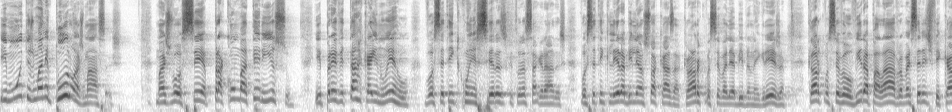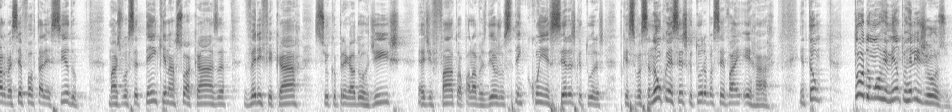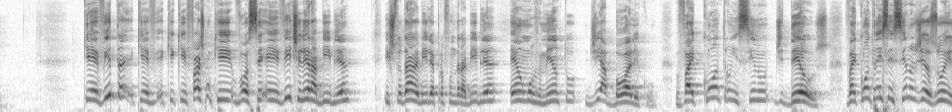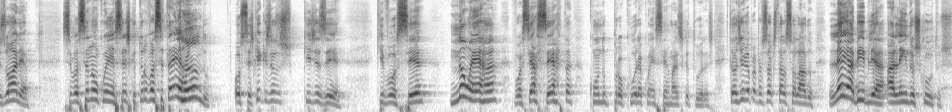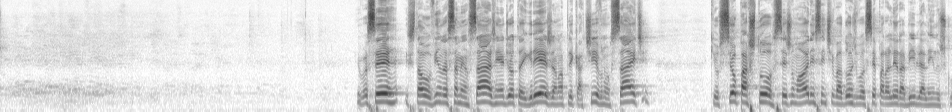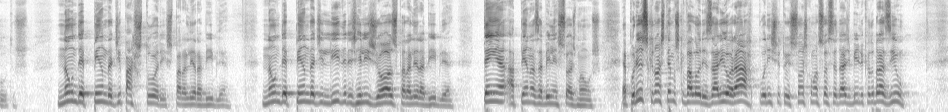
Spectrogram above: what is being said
E muitos manipulam as massas. Mas você, para combater isso e para evitar cair no erro, você tem que conhecer as Escrituras Sagradas. Você tem que ler a Bíblia na sua casa. Claro que você vai ler a Bíblia na igreja, claro que você vai ouvir a palavra, vai ser edificado, vai ser fortalecido, mas você tem que ir na sua casa verificar se o que o pregador diz é de fato a palavra de Deus. Você tem que conhecer as Escrituras, porque se você não conhecer a Escritura, você vai errar. Então, todo movimento religioso que evita, que, que, que faz com que você evite ler a Bíblia, estudar a Bíblia, aprofundar a Bíblia, é um movimento diabólico. Vai contra o ensino de Deus, vai contra esse ensino de Jesus. Olha, se você não conhecer a Escritura, você está errando. Ou seja, o que, que Jesus quis dizer? Que você não erra, você acerta quando procura conhecer mais Escrituras. Então diga para a pessoa que está do seu lado: leia a Bíblia além dos cultos. E você está ouvindo essa mensagem, é de outra igreja, no aplicativo, no site, que o seu pastor seja o maior incentivador de você para ler a Bíblia além dos cultos. Não dependa de pastores para ler a Bíblia. Não dependa de líderes religiosos para ler a Bíblia. Tenha apenas a Bíblia em suas mãos. É por isso que nós temos que valorizar e orar por instituições como a Sociedade Bíblica do Brasil.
